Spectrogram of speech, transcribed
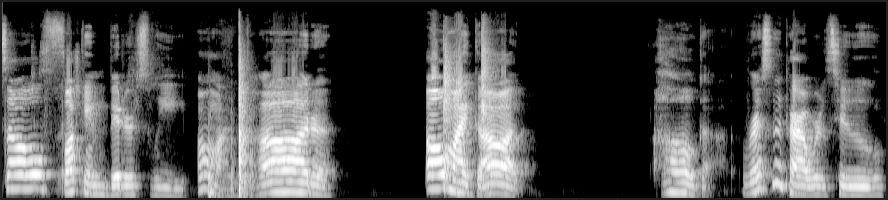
So fucking bittersweet. Oh my god. Oh my god. Oh god. Rest in power to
